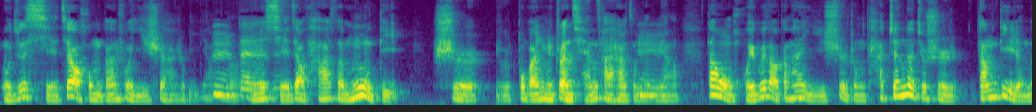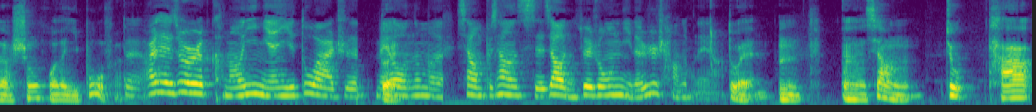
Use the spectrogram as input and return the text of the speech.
我觉得邪教和我们刚才说仪式还是不一样的，因为嗯对对对邪教它的目的是，比如不管你是赚钱财还是怎么怎么嗯样，但我们回归到刚才仪式中，它真的就是当地人的生活的一部分。对，而且就是可能一年一度啊之类，没有那么像不像邪教，你最终你的日常就那样。对，嗯嗯，像就他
